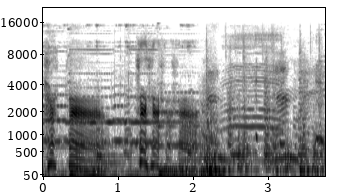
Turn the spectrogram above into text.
Ha ha! Ha ha ha ha!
